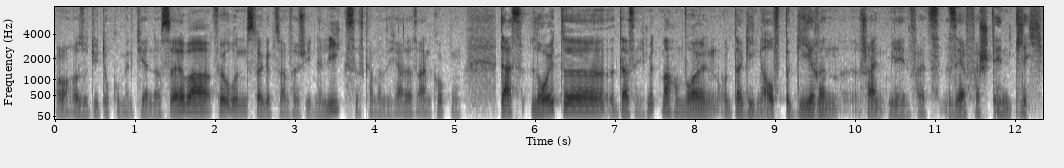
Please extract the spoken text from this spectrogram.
Also die dokumentieren das selber für uns. Da gibt es dann verschiedene Leaks, das kann man sich alles angucken. Dass Leute das nicht mitmachen wollen und dagegen aufbegehren, scheint mir jedenfalls sehr verständlich.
